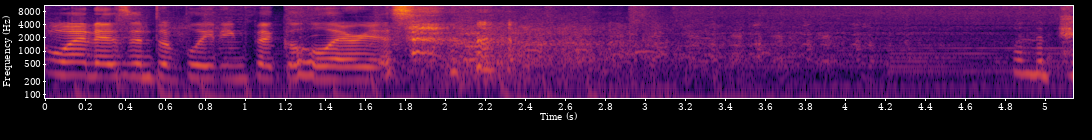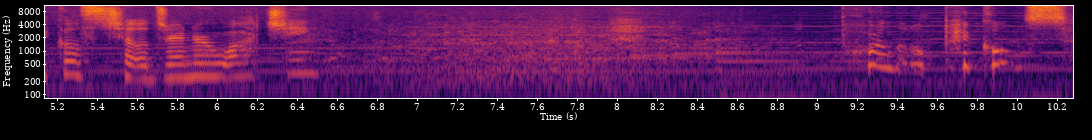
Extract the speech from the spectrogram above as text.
When isn't a bleeding pickle hilarious? when the Pickles children are watching. Little pickles.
